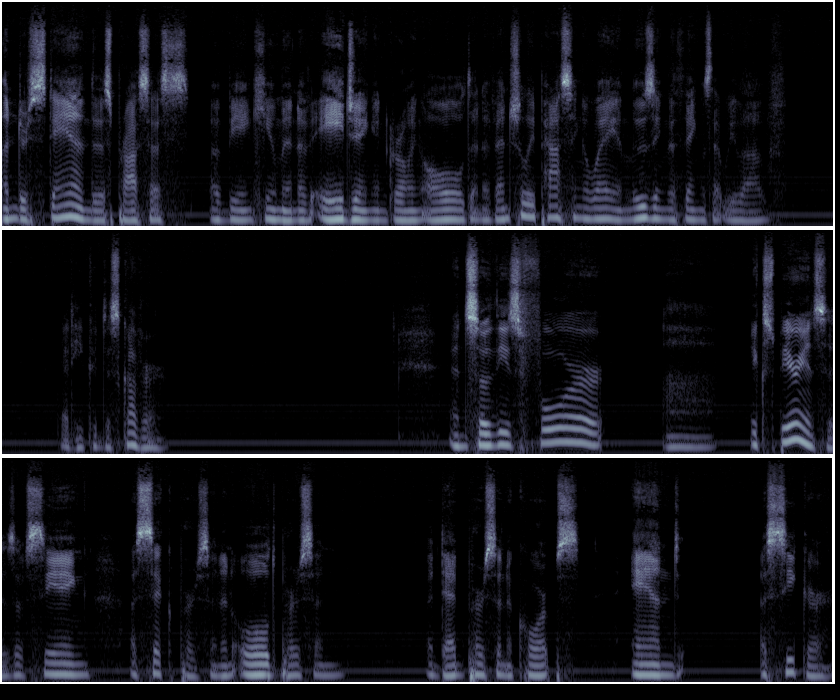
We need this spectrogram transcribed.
understand this process of being human, of aging and growing old, and eventually passing away and losing the things that we love, that he could discover. And so these four uh, experiences of seeing a sick person, an old person, a dead person, a corpse, and a seeker,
